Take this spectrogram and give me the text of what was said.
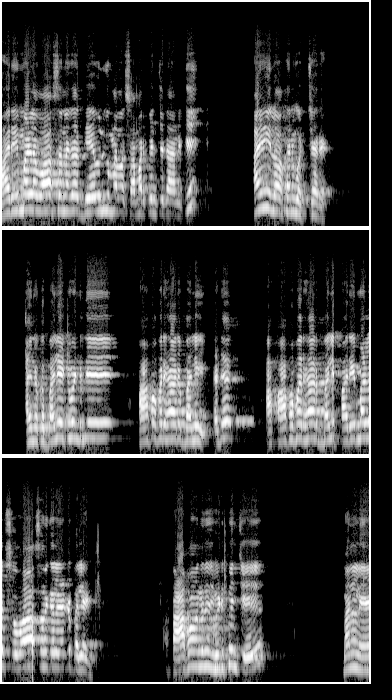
పరిమళ వాసనగా దేవునికి మనం సమర్పించడానికి ఆయన ఈ లోకానికి వచ్చారు. ఆయన ఒక బలి ఎటువంటిది? పాప పరిహార బలి. అంటే ఆ పాప పరిహార బలి పరిమళ సువాసన కలిగినట్టు బలి అండి. ఆ పాపం అనేది విడిపించి మనల్ని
